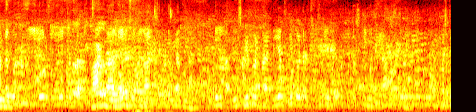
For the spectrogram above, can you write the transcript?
అంతకుముందు ఈ లోన్స్ వాళ్ళకు అంత లోన్ ఇచ్చే వాళ్ళు కాదు సెక్యూరిటీ ఉండకుండా. ఇప్పుడు ఈ street vendor PM street vendor scheme ఒక కొత్త స్కీమ్ వచ్చింది. దాని ఫస్ట్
